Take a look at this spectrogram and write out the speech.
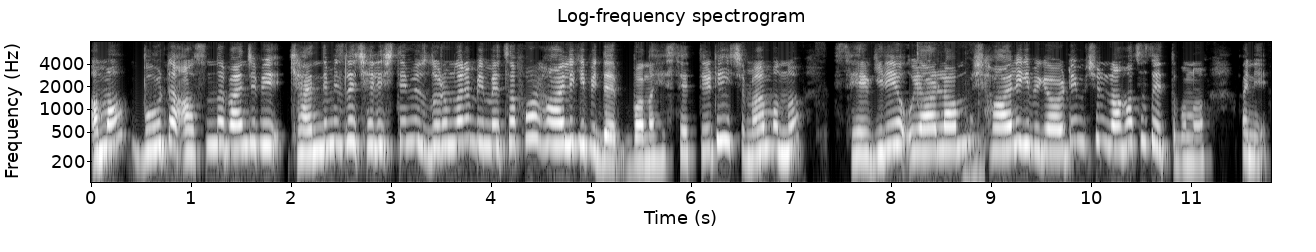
Ama burada aslında bence bir kendimizle çeliştiğimiz durumların bir metafor hali gibi de bana hissettirdiği için ben bunu sevgiliye uyarlanmış hali gibi gördüğüm için rahatsız etti bunu. Hani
